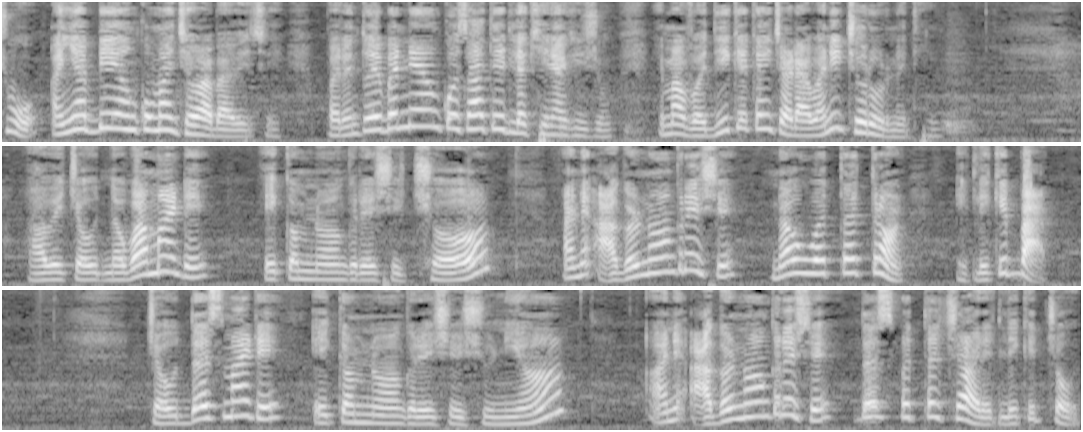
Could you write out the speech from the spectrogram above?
જુઓ, અહીંયા બે અંકોમાં જવાબ આવે છે, પરંતુ એ બંને અંકો સાથે જ લખી નાખીશું. એમાં વધી કે કંઈ ચડાવવાની જરૂર નથી. હવે ચૌદ નવા માટે એકમનો અંક રહેશે છ અને આગળનો અંક રહેશે નવ વત્તા ત્રણ એટલે કે બાર. ચૌદ દસ માટે એકમનો અંક રહેશે શૂન્ય અને આગળનો અંક રહેશે દસ વત્તા ચાર એટલે કે ચૌદ.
